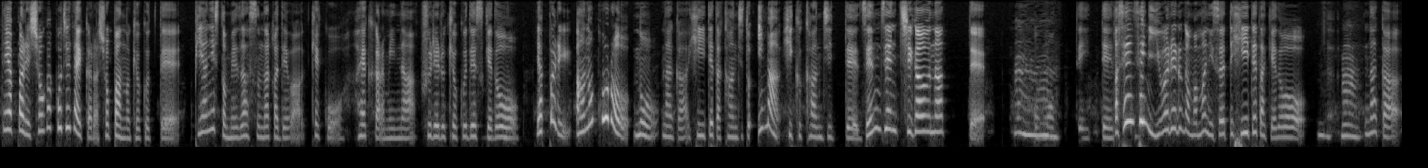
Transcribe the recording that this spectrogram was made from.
でやっぱり小学校時代からショパンの曲ってピアニスト目指す中では結構早くからみんな触れる曲ですけどやっぱりあの頃のなんか弾いてた感じと今弾く感じって全然違うなって思っていて、うんうん、先生に言われるがままにそうやって弾いてたけど、うん、なんか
